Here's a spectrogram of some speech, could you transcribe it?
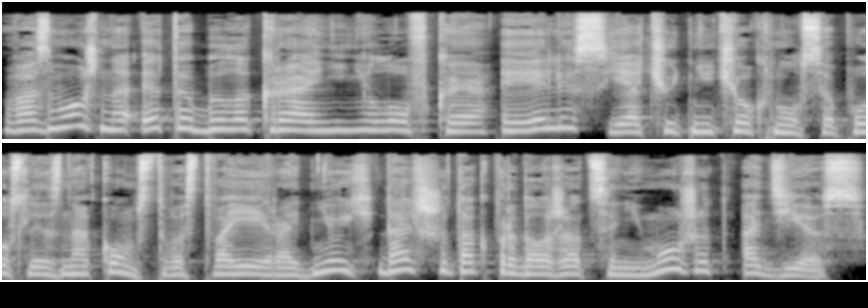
Возможно, это было крайне неловкое. Элис, я чуть не чокнулся после знакомства с твоей роднёй, дальше так продолжаться не может, адьос.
